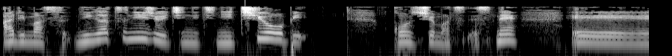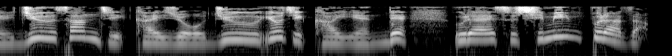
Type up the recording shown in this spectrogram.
あります。2月21日日曜日。今週末ですね。えー、13時会場、14時開演で、浦安市民プラザ。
